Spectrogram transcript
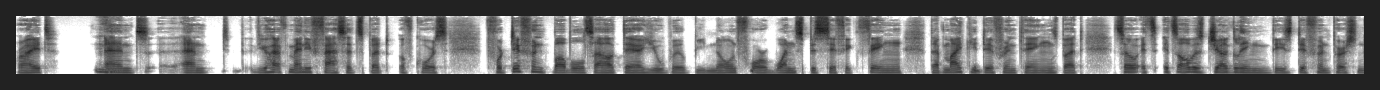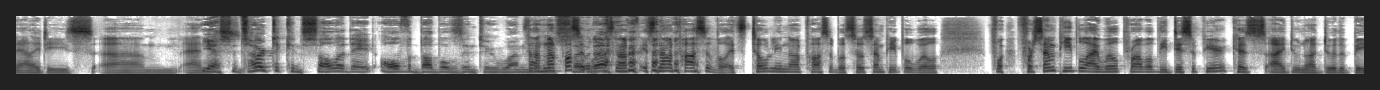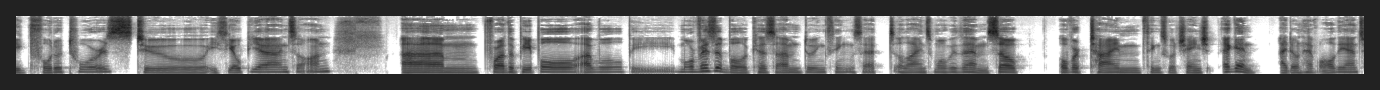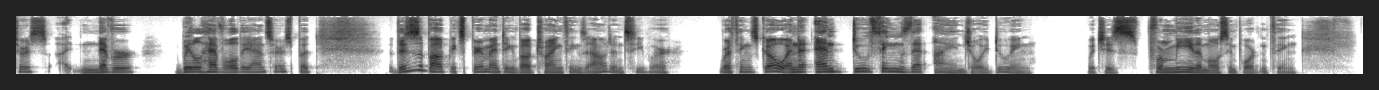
right? Mm-hmm. And and you have many facets, but of course, for different bubbles out there, you will be known for one specific thing that might be different things. But so it's it's always juggling these different personalities. Um, and yes, it's hard to consolidate all the bubbles into one. It's not, not possible. It's not. It's not possible. It's totally not possible. So some people will, for for some people, I will probably disappear because I do not do the big photo tours to Ethiopia and so on. Um, for other people, I will be more visible because I'm doing things that aligns more with them. So over time, things will change. Again, I don't have all the answers. I never will have all the answers, but this is about experimenting, about trying things out and see where where things go, and and do things that I enjoy doing, which is for me the most important thing.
